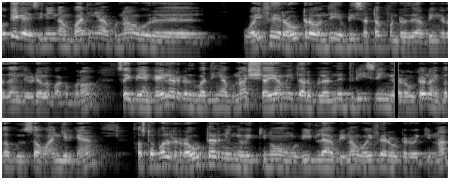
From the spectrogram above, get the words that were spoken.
ஓகே கைஸ் இன்னைக்கு நம்ம பார்த்தீங்க அப்படின்னா ஒரு ஒய்ஃபை ரவுட்டரை வந்து எப்படி செட்டப் பண்ணுறது அப்படிங்கிறத இந்த வீடியோவில் பார்க்க போகிறோம் ஸோ இப்போ என் கையில் இருக்கிறது பார்த்தீங்க அப்படின்னா ஷயோமி தரப்புலேருந்து த்ரீ ஸ்ரீங்கிற ரவுட்டர் நான் இப்போ தான் புதுசாக வாங்கியிருக்கேன். ஃபர்ஸ்ட் ஆஃப் ஆல் ரவுட்டர் நீங்கள் வைக்கணும் உங்கள் வீட்டில் அப்படின்னா ஒய்ஃபை ரவுட்டர் வைக்கணும்னா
